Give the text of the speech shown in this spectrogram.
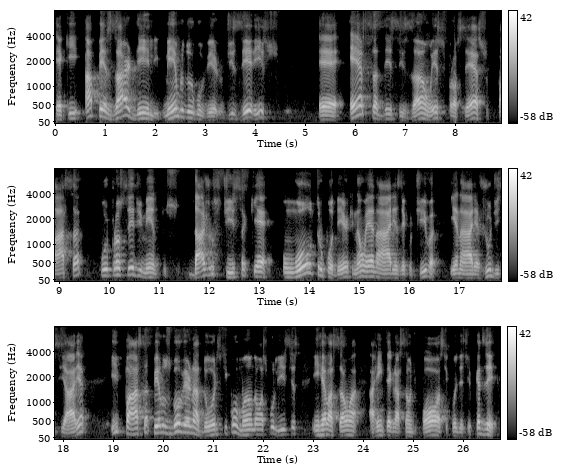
é que, apesar dele, membro do governo, dizer isso, é, essa decisão, esse processo passa por procedimentos da justiça, que é um outro poder, que não é na área executiva e é na área judiciária, e passa pelos governadores que comandam as polícias em relação à, reintegração de posse, coisa desse tipo. Quer dizer,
